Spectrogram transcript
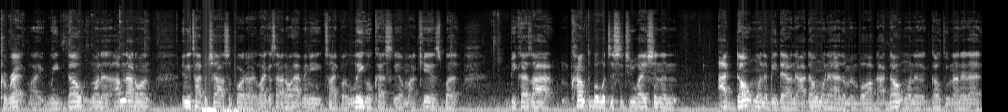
correct. Like we don't want to. I'm not on any type of child support, or like I said, I don't have any type of legal custody of my kids. But because I'm comfortable with the situation and I don't want to be down there, I don't want to have them involved. I don't want to go through none of that.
